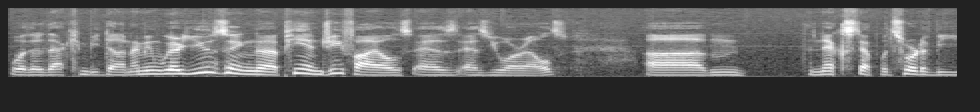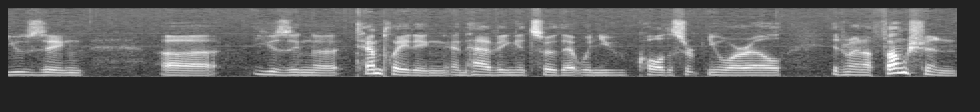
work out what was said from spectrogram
whether that can be done. I mean, we're using uh, PNG files as as URLs. Um, the next step would sort of be using uh, using uh, templating and having it so that when you called a certain URL, it ran a function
